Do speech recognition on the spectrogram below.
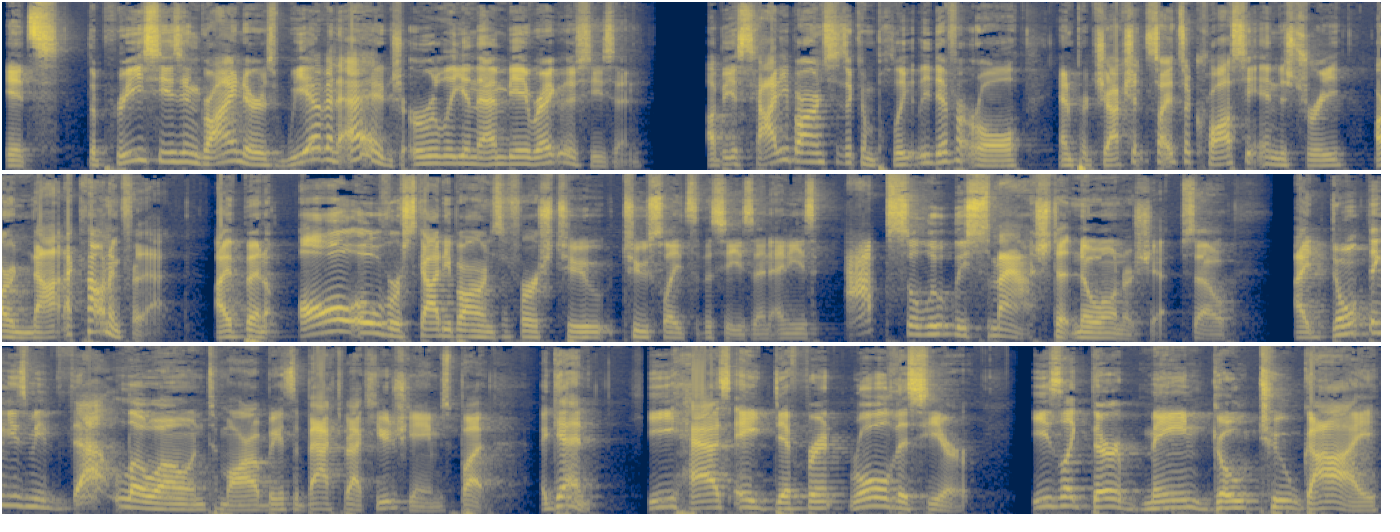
It's the preseason grinders. We have an edge early in the NBA regular season. Uh, because Scottie Barnes is a completely different role, and projection sites across the industry are not accounting for that. I've been all over Scottie Barnes the first two two slates of the season, and he's absolutely smashed at no ownership. So I don't think he's gonna be that low owned tomorrow because of back to back huge games. But again, he has a different role this year. He's like their main go-to guy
